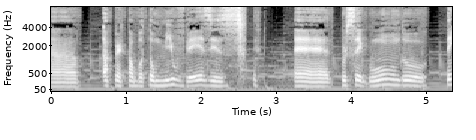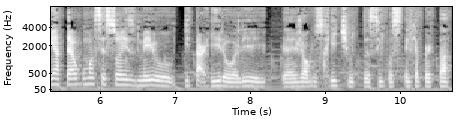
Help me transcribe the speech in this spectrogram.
uh, apertar o botão mil vezes é, por segundo. Tem até algumas sessões meio Guitar Hero ali, é, jogos rítmicos, assim, que você tem que apertar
